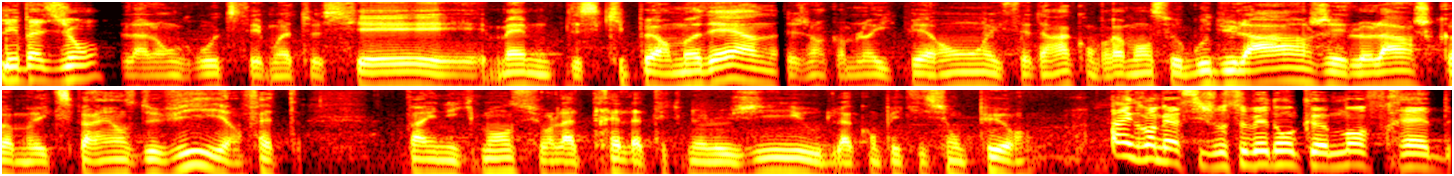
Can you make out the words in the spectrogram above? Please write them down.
l'évasion. La longue route, c'est moitessiers, et même des skippers modernes, des gens comme Loïc Perron, etc., qui ont vraiment ce goût du large et le large comme expérience de vie, en fait, pas uniquement sur l'attrait de la technologie ou de la compétition pure. Un grand merci. Je recevais donc Manfred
